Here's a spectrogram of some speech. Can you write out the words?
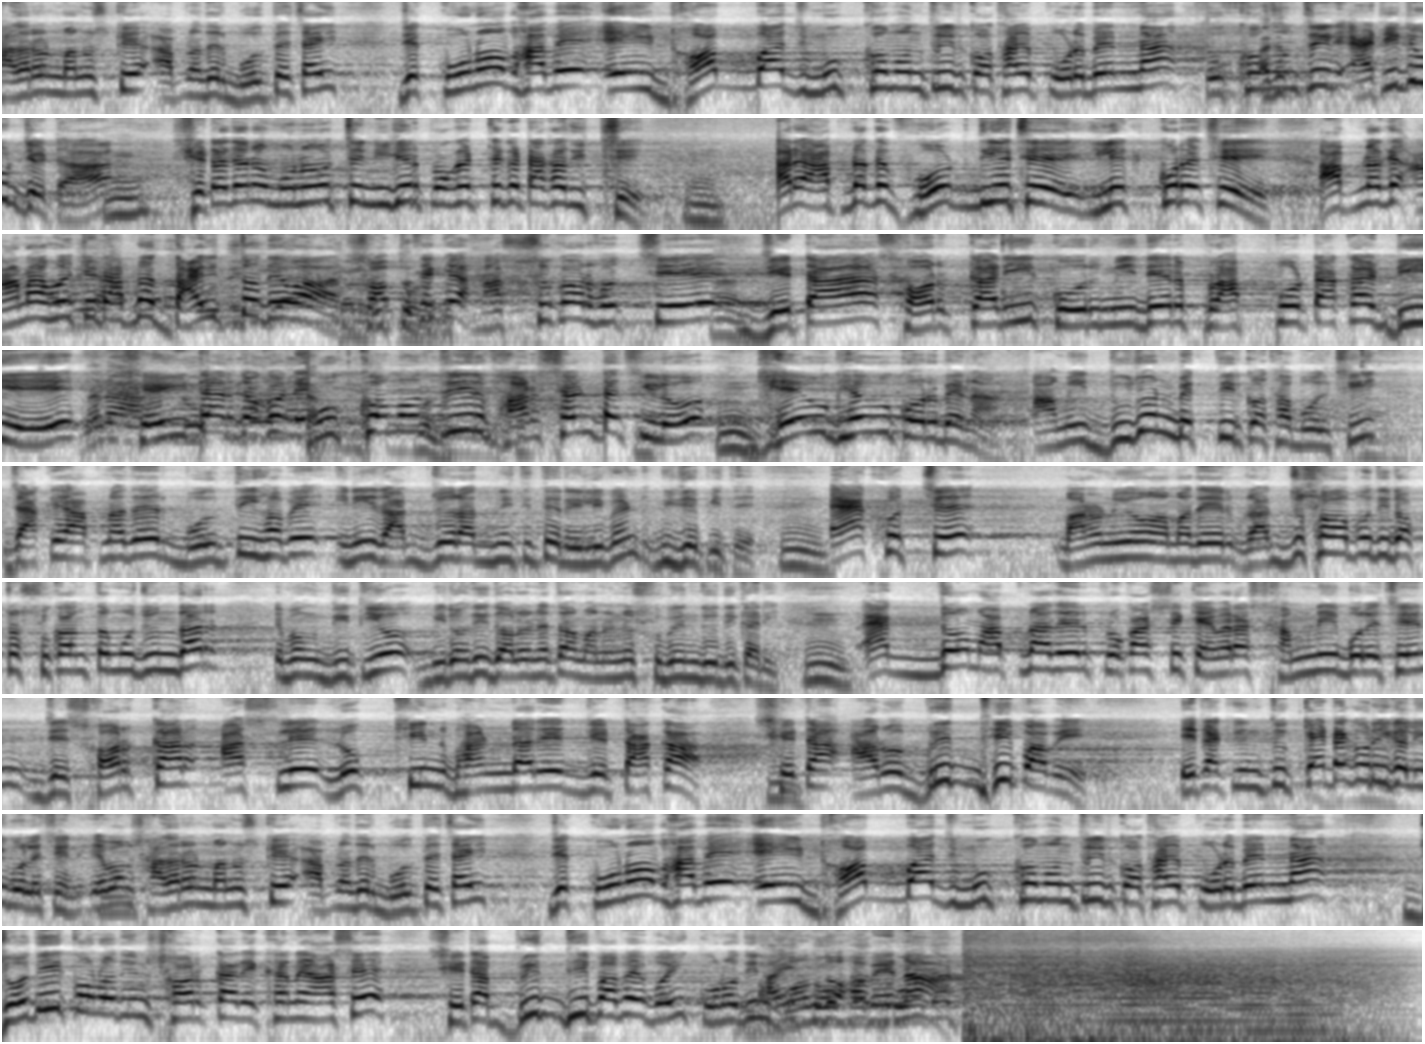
সাধারণ মানুষকে আপনাদের বলতে চাই যে কোনোভাবে এই ঢপবাজ মুখ্যমন্ত্রীর কথায় পড়বেন না। মুখ্যমন্ত্রীর অ্যাটিটিউড যেটা সেটা যেন মনে হচ্ছে নিজের পকেট থেকে টাকা দিচ্ছে। আরে আপনাকে ভোট দিয়েছে ইলেক্ট করেছে আপনাকে আনা হয়েছে এটা আপনার দায়িত্ব দেওয়া। সব থেকে হাস্যকর হচ্ছে যেটা সরকারি কর্মীদের প্রাপ্য টাকা দিয়ে সেইটার যখন মুখ্যমন্ত্রীর ভার্সনটা ছিল ঘেউ ঘেউ করবে না। আমি দুজন ব্যক্তির কথা বলছি যাকে আপনাদের বলতেই হবে ইনি রাজ্য রাজনীতিতে রিলিভেন্ট বিজেপিতে। এক হচ্ছে মাননীয় আমাদের রাজ্য সভাপতি ডক্টর সুকান্ত মজুমদার এবং দ্বিতীয় বিরোধী দলনেতা মাননীয় শুভেন্দু অধিকারী। একদম আপনাদের প্রকাশ্যে ক্যামেরার সামনেই বলেছেন যে সরকার আসলে লক্ষ্মীর ভাণ্ডারের যে টাকা সেটা আরও বৃদ্ধি পাবে। এটা কিন্তু ক্যাটাগরিক্যালি বলেছেন এবং সাধারণ মানুষকে আপনাদের বলতে চাই যে কোনোভাবে এই ঢপবাজ মুখ্যমন্ত্রীর কথায় পড়বেন না। যদি কোনোদিন সরকার এখানে আসে সেটা বৃদ্ধি পাবে বই কোনোদিন বন্ধ হবে না। 2000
